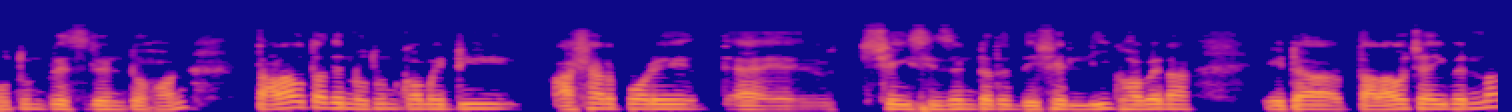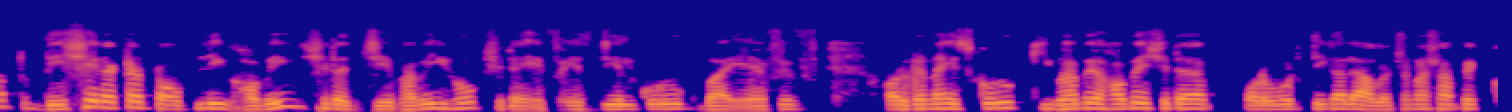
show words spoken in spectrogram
নতুন প্রেসিডেন্টও হন, তারাও তাদের নতুন কমিটি আসার পরে সেই সিজনটাতে দেশের লিগ হবে না, এটা তারাও চাইবেন না। তো দেশের একটা টপ লিগ হবেই। সেটা যেভাবেই হোক সেটা এফ এফএসডিএল করুক বা এএফএফ অর্গানাইজ করুক, কীভাবে হবে সেটা পরবর্তীকালে আলোচনা সাপেক্ষ।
